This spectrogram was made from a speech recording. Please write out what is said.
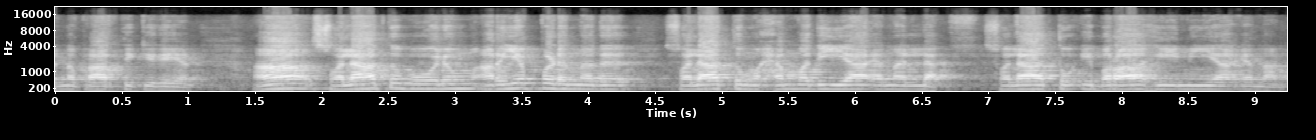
എന്ന് പ്രാർത്ഥിക്കുകയാണ്. ആ സ്വലാത്ത് പോലും അറിയപ്പെടുന്നത് സ്വലാത്ത് മുഹമ്മദിയ എന്നല്ല സ്വലാത്തു ഇബ്രാഹീമിയ എന്നാണ്.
